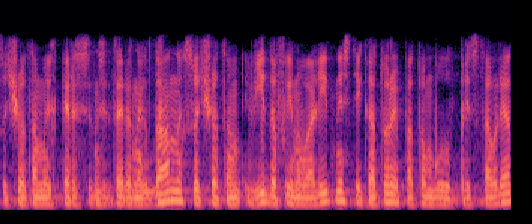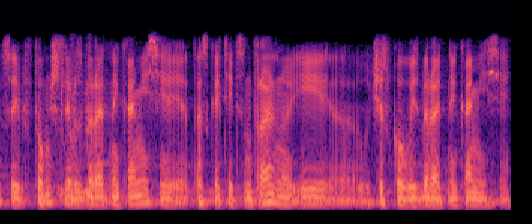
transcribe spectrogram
с учетом их персональных данных, с учетом видов инвалидности, которые потом будут представляться, в том числе в избирательной комиссии, так сказать, и центральную, и э, участковой избирательной комиссии.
